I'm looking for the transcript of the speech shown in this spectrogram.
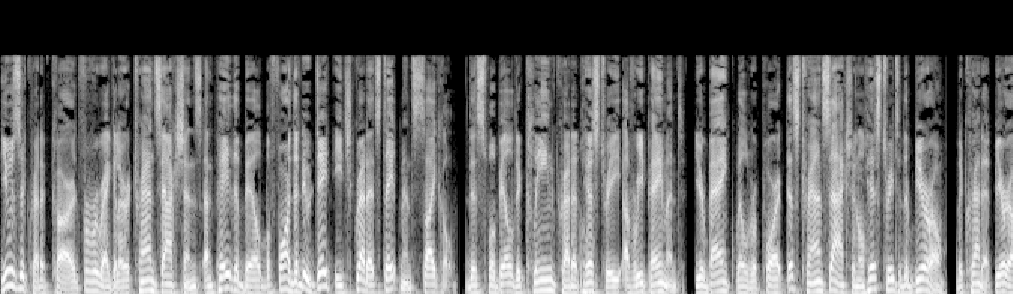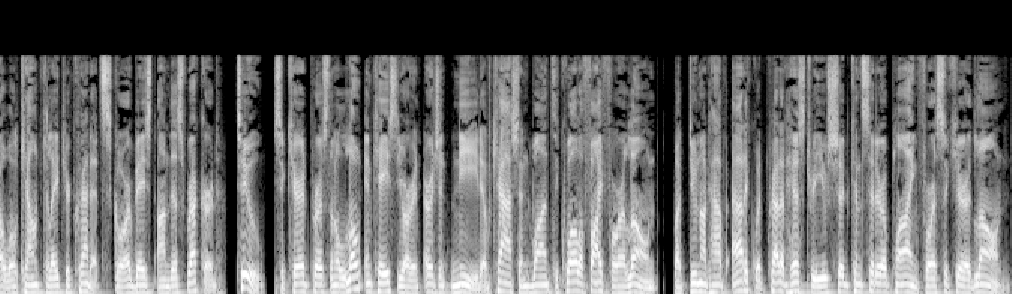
Use a credit card for regular transactions and pay the bill before the due date each credit statement cycle. This will build a clean credit history of repayment. Your bank will report this transactional history to the bureau. The credit bureau will calculate your credit score based on this record. 2. Secured personal loan In case you are in urgent need of cash and want to qualify for a loan, but do not have adequate credit history you should consider applying for a secured loan.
